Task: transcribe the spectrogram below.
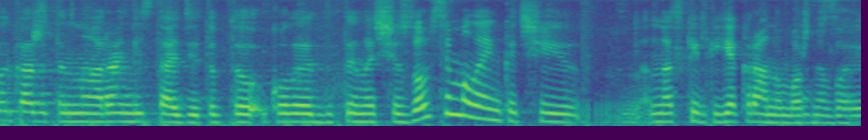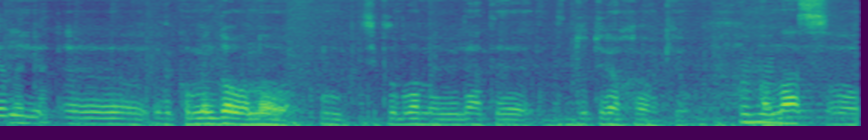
ви кажете на ранній стадії, тобто коли дитина ще зовсім маленька, чи наскільки як рано можна Взагалі, виявити? е, рекомендовано ці проблеми виявляти до трьох років. А в нас е,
